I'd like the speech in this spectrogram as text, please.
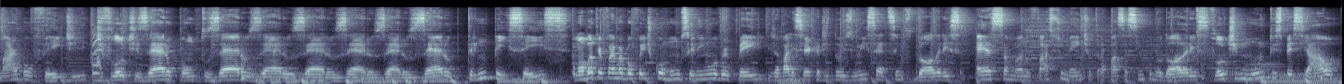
Marble Fade de float 0.000000036. Uma Butterfly Marble Fade comum, sem nenhum overpay, já vale cerca de 2.700 dólares. Essa, mano, facilmente ultrapassa 5 mil dólares. Float muito especial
